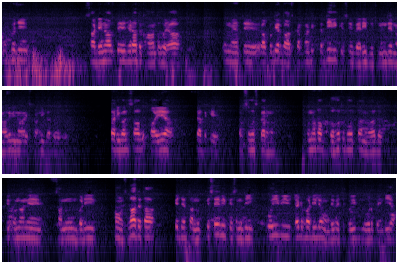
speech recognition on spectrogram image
ਦੇਖੋ ਜੀ, ਸਾਡੇ ਨਾਲ ਤੇ ਜਿਹੜਾ ਦੁਖਾਂਤ ਹੋਇਆ ਮੈਂ ਤੇ ਰੱਬ ਅੱਗੇ ਅਰਦਾਸ ਕਰਦਾ ਕਿ ਕਦੀ ਵੀ ਕਿਸੇ ਵੈਰੀ ਦੁਸ਼ਮਣ ਦੇ ਨਾਲ ਵੀ ਨਾ ਇਸ ਤਰ੍ਹਾਂ ਦੀ ਗੱਲ ਹੋਵੇ। ਧਾਰੀਵਾਲ ਸਾਹਿਬ ਆਏ ਆ ਛੱਡ ਕੇ ਅਫਸੋਸ ਕਰਨ। ਉਹਨਾਂ ਦਾ ਬਹੁਤ ਬਹੁਤ ਧੰਨਵਾਦ ਕਿ ਉਹਨਾਂ ਨੇ ਸਾਨੂੰ ਬੜੀ ਹੌਸਲਾ ਦਿੱਤਾ ਕਿ ਜੇ ਤੁਹਾਨੂੰ ਕਿਸੇ ਵੀ ਕਿਸਮ ਦੀ ਕੋਈ ਵੀ ਡੈਡ ਬਾਡੀ ਲਿਆਉਣ ਦੇ ਵਿੱਚ ਕੋਈ ਲੋੜ ਪੈਂਦੀ ਆ,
